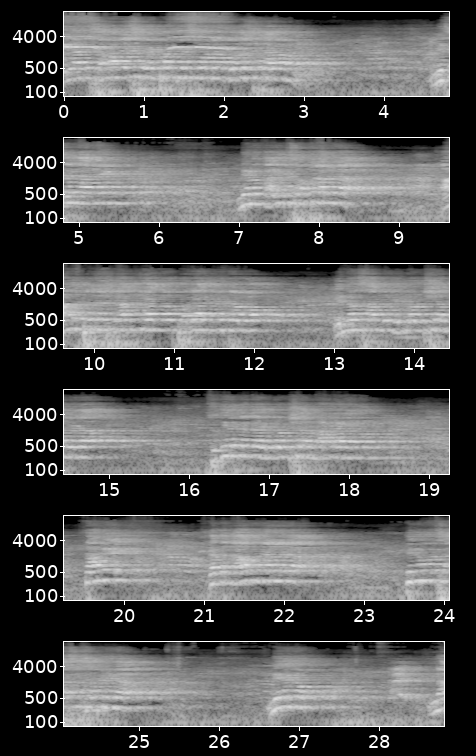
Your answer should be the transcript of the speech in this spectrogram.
ఇలాంటి సమావేశం ఏర్పాటు చేసుకోవడం దురదృష్టకరం నిజంగానే నేను ఒక ఐదు సంవత్సరాలుగా ఆంధ్రప్రదేశ్ రాజకీయాల్లో ప్రజాజీవితంలో ఎన్నోసార్లు ఎన్నో విషయాల మీద సుదీర్ఘంగా ఎన్నో విషయాలు మాట్లాడాను కానీ గత నాలుగు నెలలుగా తిరువురు శాసనసభ్యుడిగా నేను నా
